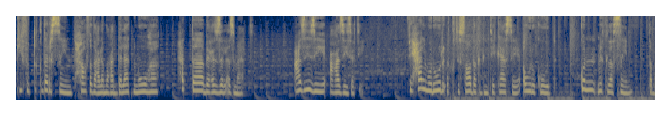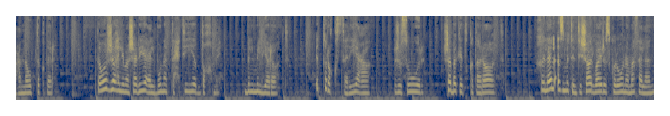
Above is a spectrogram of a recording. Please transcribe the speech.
كيف بتقدر الصين تحافظ على معدلات نموها حتى بعز الأزمات. عزيزي عزيزتي في حال مرور اقتصادك بانتكاسة أو ركود كن مثل الصين طبعا لو بتقدر. توجه لمشاريع البنى التحتية الضخمة بالمليارات. الطرق السريعة جسور شبكة قطارات. خلال أزمة انتشار فيروس كورونا مثلا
